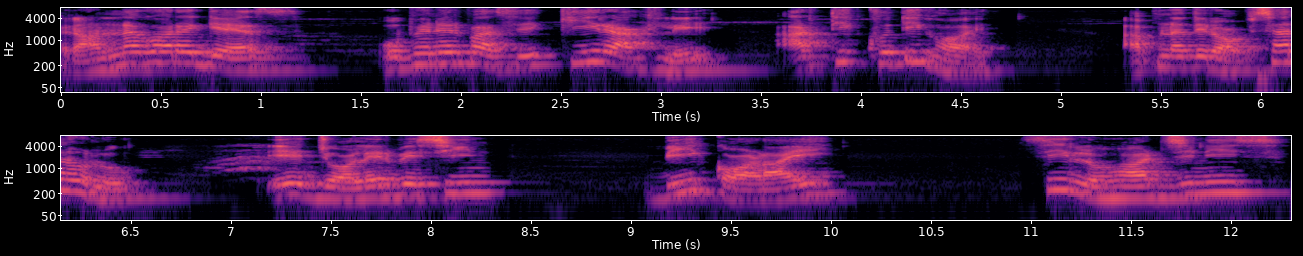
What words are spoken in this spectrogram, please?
রান্নাঘরে গ্যাস ওভেনের পাশে কি রাখলে আর্থিক ক্ষতি হয়? আপনাদের অপশান হলো, এ জলের বেসিন, বি কড়াই, সি লোহার জিনিস,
